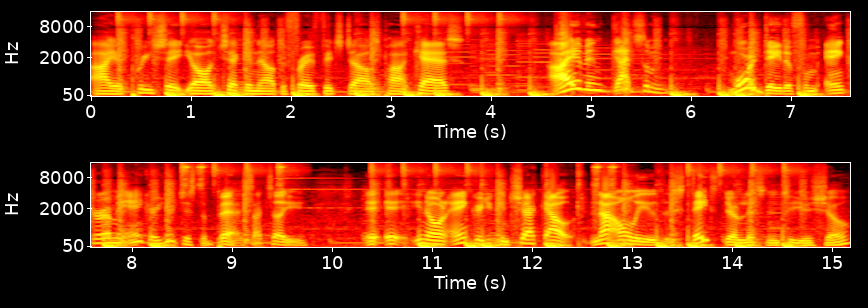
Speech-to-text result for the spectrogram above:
I appreciate y'all checking out the Fred Fistzgiles podcast. I even got some more data from Anchor. I mean, Anchor, you're just the best. I tell you. It, it, you know, on Anchor, you can check out not only the states they're listening to your show,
